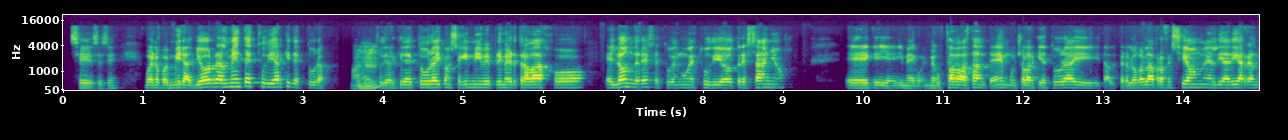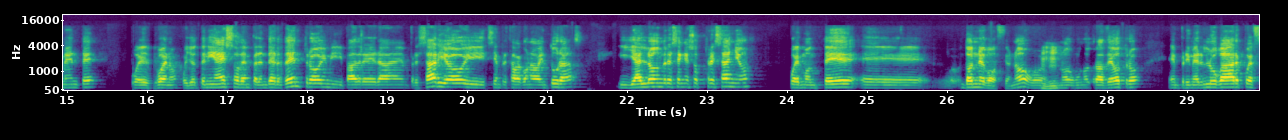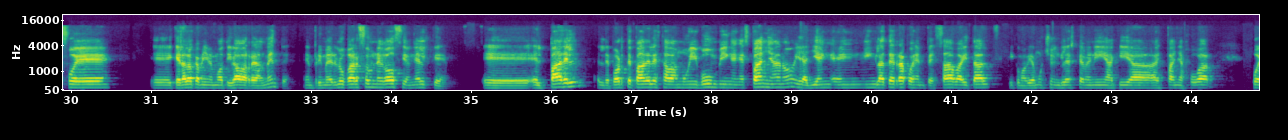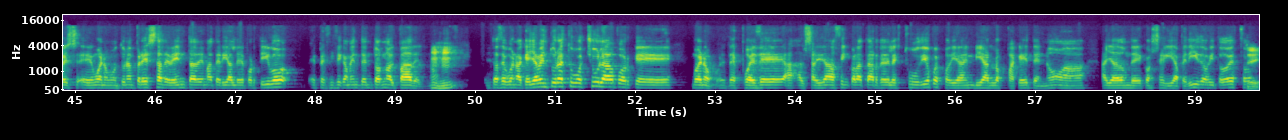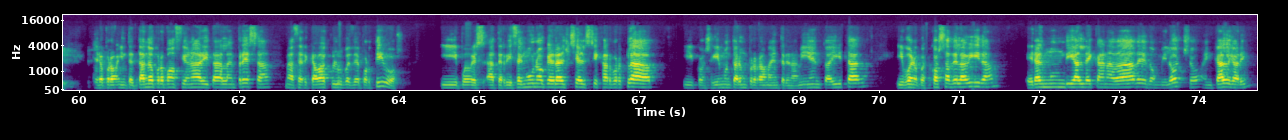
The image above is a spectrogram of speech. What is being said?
Sí, sí, sí. Bueno, pues mira, yo realmente estudié arquitectura. Estudié arquitectura y conseguí mi primer trabajo en Londres. Estuve en un estudio tres años eh, y me, gustaba bastante, ¿eh? mucho la arquitectura y, tal. Pero luego la profesión, el día a día realmente, pues bueno, pues yo tenía eso de emprender dentro y mi padre era empresario y siempre estaba con aventuras. Y ya en Londres en esos tres años, pues monté eh, dos negocios, ¿no? uno, tras de otro. En primer lugar, pues fue, que era lo que a mí me motivaba realmente. En primer lugar fue un negocio en el que eh, el pádel, el deporte pádel estaba muy booming en España, ¿no? Y allí en, Inglaterra pues empezaba y tal, y como había mucho inglés que venía aquí a, España a jugar, pues eh, bueno, monté una empresa de venta de material deportivo específicamente en torno al pádel, Entonces, bueno, aquella aventura estuvo chula porque, bueno, pues después de, al salir a las 5 de la tarde del estudio, pues podía enviar los paquetes, ¿no? allá donde conseguía pedidos y todo esto. Pero intentando promocionar y tal la empresa, me acercaba a clubes deportivos y pues aterricé en uno que era el Chelsea Harbor Club y conseguí montar un programa de entrenamiento ahí y tal. Y bueno, pues cosas de la vida. Era el Mundial de Canadá de 2008 en Calgary.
